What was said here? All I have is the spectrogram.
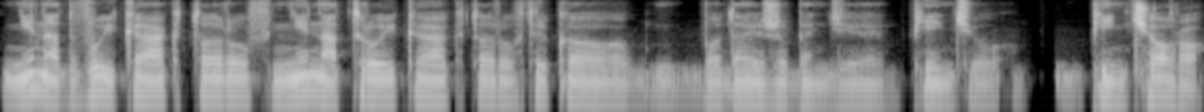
nie na dwójkę aktorów, nie na trójkę aktorów, tylko bodajże będzie pięciu, pięcioro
